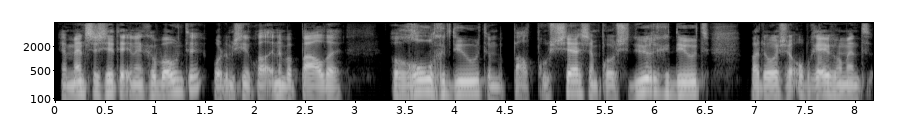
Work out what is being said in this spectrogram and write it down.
ja, mensen zitten in een gewoonte, worden misschien ook wel in een bepaalde rol geduwd, een bepaald proces en procedure geduwd, waardoor ze op een gegeven moment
